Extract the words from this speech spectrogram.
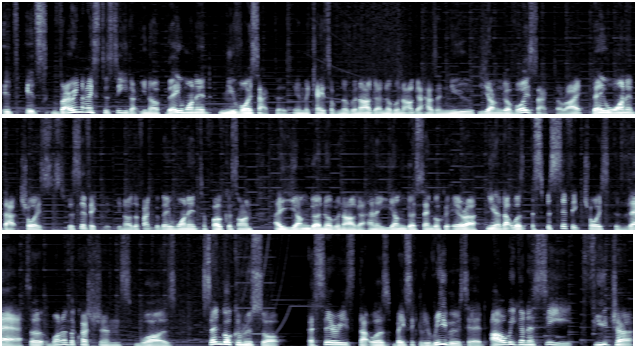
It's it's very nice to see that you know they wanted new voice actors. In the case of Nobunaga, Nobunaga has a new, younger voice actor, right? They wanted that choice specifically. You know, the fact that they wanted to focus on a younger Nobunaga and a younger Sengoku era, you know, that was a specific choice there. So one of the questions was Sengoku Muso, a series that was basically rebooted. Are we going to see future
